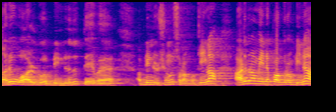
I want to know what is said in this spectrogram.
மறுவாழ்வு அப்படின்றது தேவை அப்படின்ற விஷயம் சொல்றாங்க. ஓகேங்களா? அடுத்து நம்ம என்ன பார்க்குறோம் அப்படின்னா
